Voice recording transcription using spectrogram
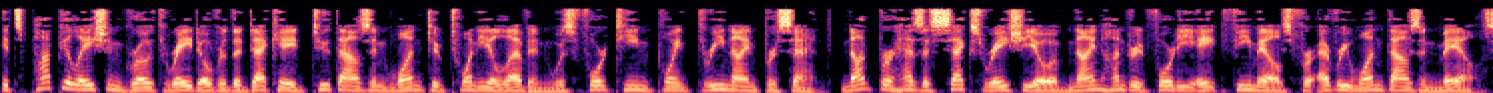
Its population growth rate over the decade 2001 to 2011 was 14.39%. Nagpur has a sex ratio of 948 females for every 1000 males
